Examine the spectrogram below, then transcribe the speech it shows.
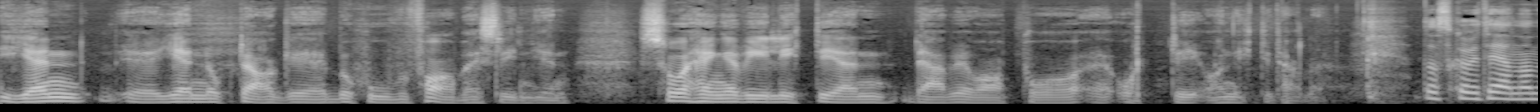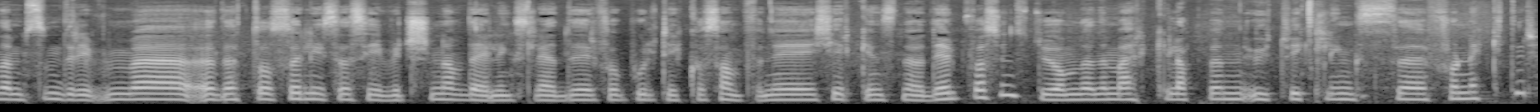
igjen eh, gjenoppdage behovet for arbeidslinjen. Så henger vi litt igjen der vi var på 80 eh, 80- og 90-tallet. Da skal vi til en av dem som driver med dette også, Lisa Sivertsen, avdelingsleder for politikk og samfunn i Kirkens Nødhjelp. Hva syns du om denne merkelappen utviklingsfornekter?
